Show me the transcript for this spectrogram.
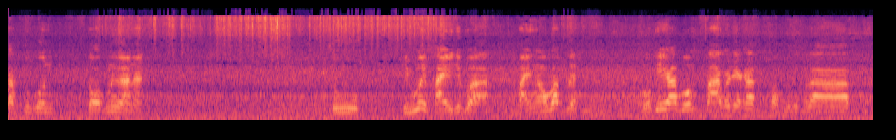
ครับทุกคนตอกเนื้อน่ะสูบผิวไม้ไผ่ดีกว่าใบเงาวับเลย โอเคครับผมฝากไปเลยครับ ขอบคุณครับ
